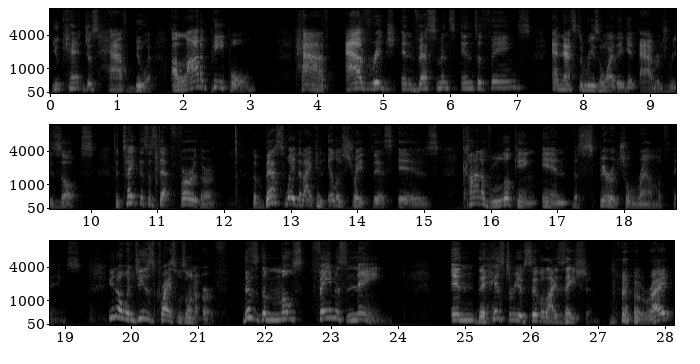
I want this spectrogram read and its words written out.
You can't just half do it. A lot of people have average investments into things, and that's the reason why they get average results. To take this a step further, the best way that I can illustrate this is kind of looking in the spiritual realm of things. You know, when Jesus Christ was on the earth, this is the most famous name in the history of civilization, right?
